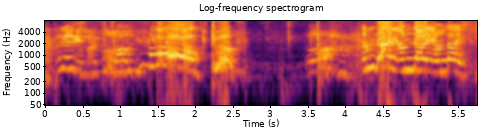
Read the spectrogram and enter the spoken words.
I'm gonna get my vlog. I'm dying, I'm dying, I'm dying.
